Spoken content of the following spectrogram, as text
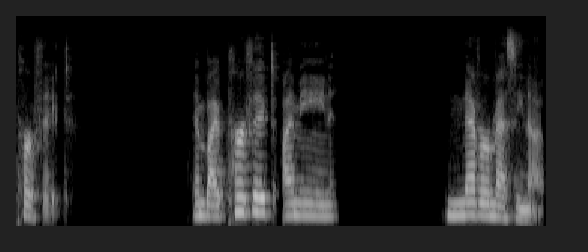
perfect. And by perfect, I mean never messing up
